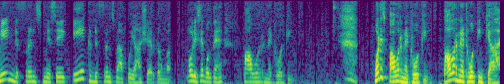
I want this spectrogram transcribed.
मेन डिफरेंस में से एक डिफरेंस मैं आपको यहाँ शेयर करूँगा। और इसे बोलते हैं power networking what is power networking power networking क्या है?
